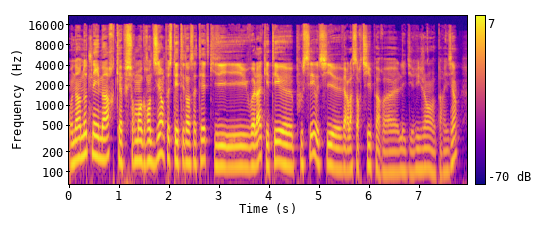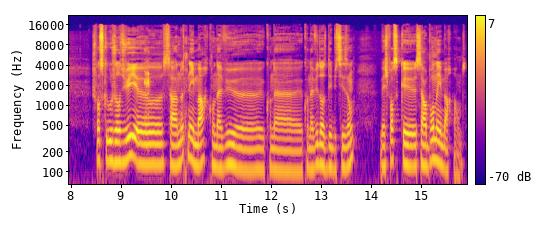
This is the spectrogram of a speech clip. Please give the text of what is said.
On a un autre Neymar qui a sûrement grandi un peu cet été dans sa tête, qui voilà, qui était euh, poussé aussi euh, vers la sortie par euh, les dirigeants euh, parisiens. Je pense qu'aujourd'hui, euh, c'est un autre Neymar qu'on a vu, euh, qu'on a, qu'on a vu dans ce début de saison. Mais je pense que c'est un bon Neymar, par contre,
